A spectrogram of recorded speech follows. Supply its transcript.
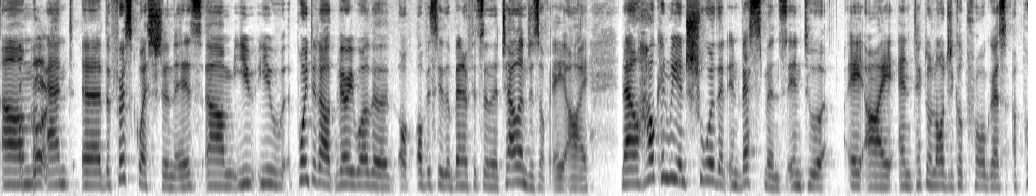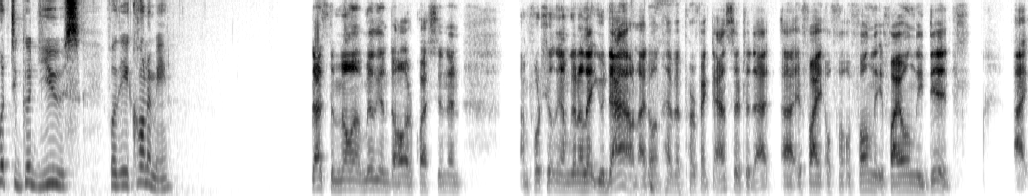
Um, and uh, the first question is, um, you, you pointed out very well, the, obviously, the benefits and the challenges of AI. Now, how can we ensure that investments into AI and technological progress are put to good use for the economy? That's the million dollar question. And unfortunately, I'm going to let you down. I don't have a perfect answer to that. Uh, if I if, if, only if I only did, I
